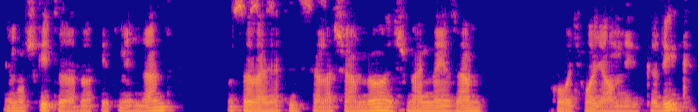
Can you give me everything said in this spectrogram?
Én most kitörlök itt mindent a szöveget XLS-emből, és megnézem, hogy hogyan működik.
